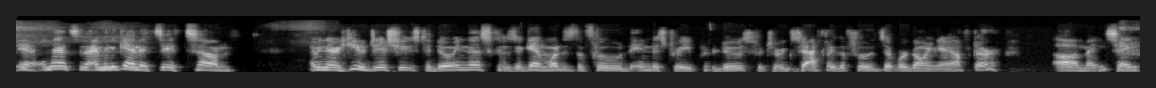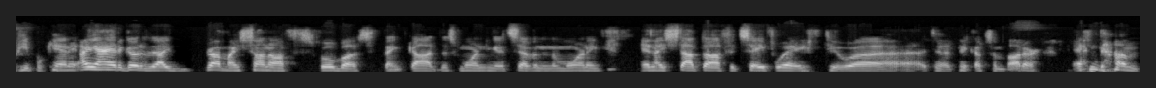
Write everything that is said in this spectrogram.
Yeah, and that's I mean again it's it's um I mean there are huge issues to doing this because again what does the food industry produce which are exactly the foods that we're going after um, and saying people can't. I, I had to go to the. I dropped my son off the school bus. Thank God this morning at seven in the morning, and I stopped off at Safeway to uh, to pick up some butter. And um,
